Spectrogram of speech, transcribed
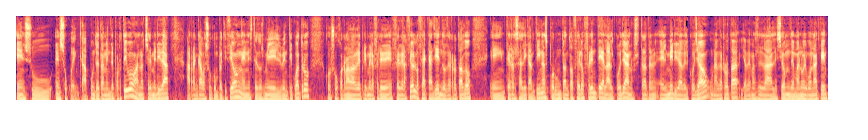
en su, en su cuenca. Apunte también deportivo Anoche el Mérida arrancaba su competición en este 2024 con su jornada de primera federación. Lo hacía cayendo derrotado en tierras alicantinas por un tanto a cero frente al Alcoyano. Se trata el Mérida del Collao, una derrota y además la lesión de Manuel Bonaque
